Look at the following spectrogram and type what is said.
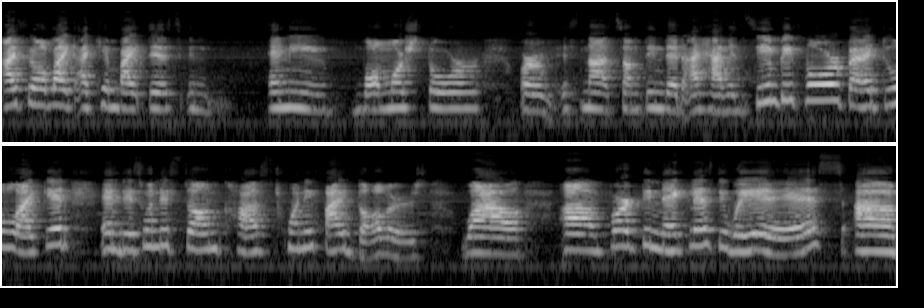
I feel like I can buy this in any Walmart store or it's not something that I haven't seen before, but I do like it. And this one, this stone costs $25. Wow. Um, for the necklace, the way it is, uh,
